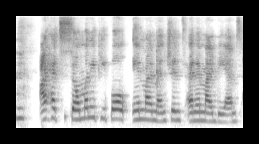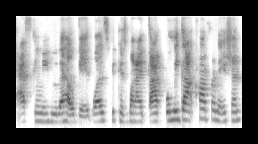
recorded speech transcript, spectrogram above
I had so many people in my mentions and in my DMs asking me who the hell Gabe was because when I got when we got confirmation,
